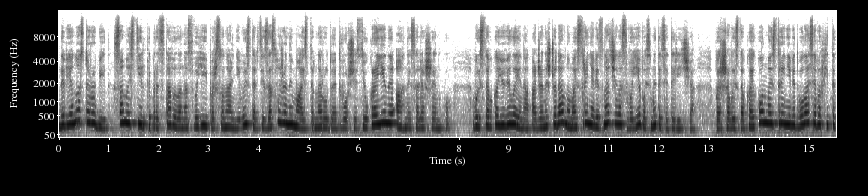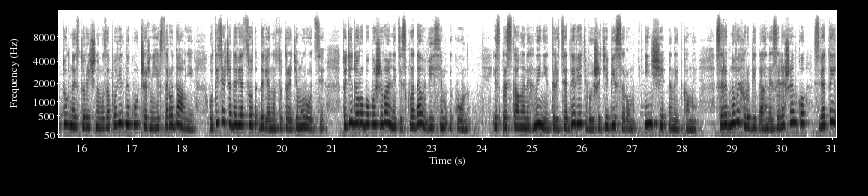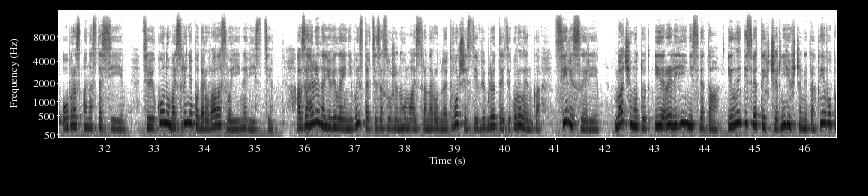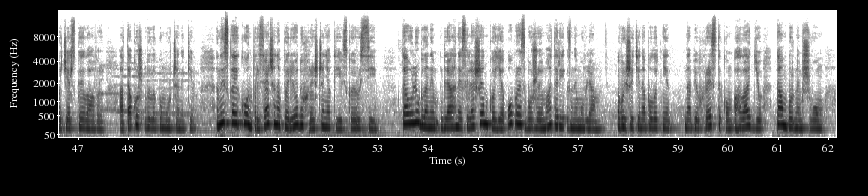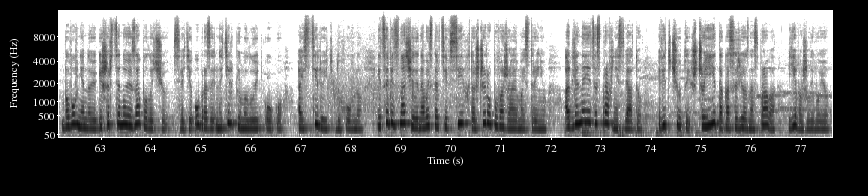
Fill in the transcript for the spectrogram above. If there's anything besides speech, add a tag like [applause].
90 робіт саме стільки представила на своїй персональній виставці заслужений майстер народної творчості України Агниса Ляшенко. Виставка ювілейна, адже нещодавно майстриня відзначила своє 80-річчя. Перша виставка ікон майстрині відбулася в архітектурно-історичному заповіднику Чернігів Стародавній у 1993 році. Тоді доробок вишивальниці складав 8 ікон. Із представлених нині 39 вишиті бісером, інші нитками. Серед нових робіт Агнеси Ляшенко святий образ Анастасії. Цю ікону майстриня подарувала своїй невістці. А взагалі на ювілейній виставці заслуженого майстра народної творчості в бібліотеці Короленка цілі серії. Бачимо тут і релігійні свята, і лики святих Чернігівщини та Києво-Печерської лаври, а також великомучеників. Низка ікон присвячена періоду хрещення Київської Русі. Та улюбленим для Агнеси Ляшенко є образ Божої Матері з немовлям, вишиті на полотні напівхрестиком, гладдю, тамбурним швом, бавовняною і шерстяною заполоччю святі образи не тільки милують око, а й зцілюють духовно. І це відзначили на виставці всі, хто щиро поважає майстриню. А для неї це справжнє свято відчути, що її така серйозна справа є важливою.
